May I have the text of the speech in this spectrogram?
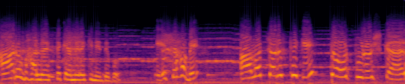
আরও ভালো একটা ক্যামেরা কিনে দেব। এটা হবে আমার তরফ থেকে তোর পুরস্কার।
